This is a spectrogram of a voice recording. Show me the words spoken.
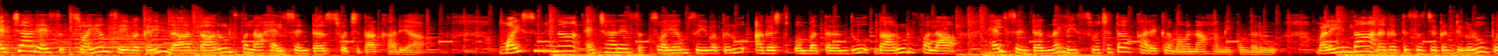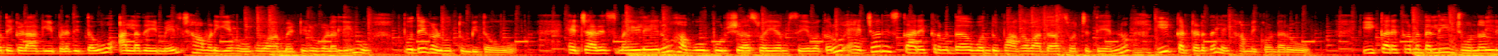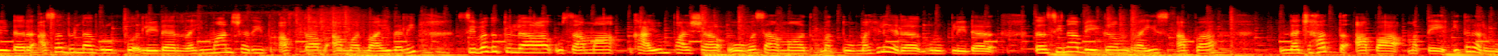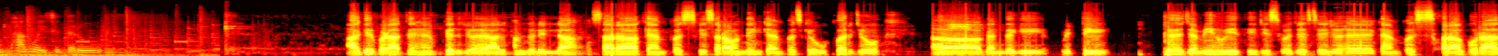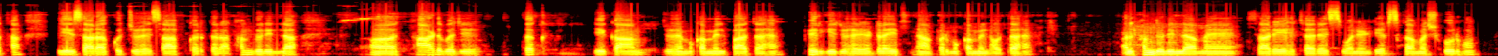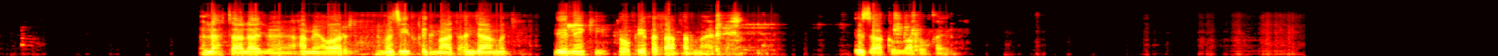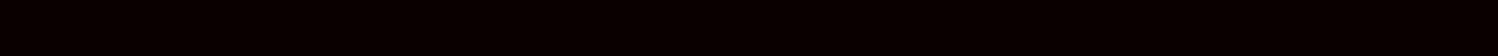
HRS ಸ್ವಯಂ ಸೇವಕರಿಂದ Darul ಫಲಾ health centre ಸ್ವಚ್ಛತಾ ಕಾರ್ಯ. ಮೈಸೂರಿನ ಎಚ್ಆರ್ಎಸ್ ಸ್ವಯಂ ಸೇವಕರು ಆಗಸ್ಟ್ ಒಂಬತ್ತರಂದು ದಾರುಲ್ ಫಲಾ ಹೆಲ್ತ್ ಸೆಂಟರ್ನಲ್ಲಿ ಸ್ವಚ್ಛತಾ ಕಾರ್ಯಕ್ರಮವನ್ನು ಹಮ್ಮಿಕೊಂಡರು. ಮಳೆಯಿಂದ ಅನಗತ್ಯ ಸಸ್ಯಗಂಟೆಗಳು ಪೊದೆಗಳಾಗಿ ಬೆಳೆದಿದ್ದವು. ಅಲ್ಲದೆ ಮೇಲ್ಛಾವಣಿಗೆ ಹೋಗುವ ಮೆಟ್ಟಿಲುಗಳಲ್ಲಿಯೂ ಪೊದೆಗಳು ತುಂಬಿದ್ದವು. ಎಚ್ಆರ್ಎಸ್ ಮಹಿಳೆಯರು ಹಾಗೂ ಪುರುಷ ಸ್ವಯಂ ಸೇವಕರು ಎಚ್ಆರ್ಎಸ್ ಕಾರ್ಯಕ್ರಮದ ಒಂದು ಭಾಗವಾದ ಸ್ವಚ್ಛತೆಯನ್ನು ಈ ಕಟ್ಟಡದಲ್ಲಿ ಹಮ್ಮಿಕೊಂಡರು. ಈ ಕಾರ್ಯಕ್ರಮದಲ್ಲಿ zonal leader Asadullah group leader Rahiman Sharif, Aftab Ahmed Wahid Ali Sibgatullah Usama, Khayum Pasha, Owais Ahmed ಮತ್ತು ಮಹಿಳೆಯರ ಗ್ರೂಪ್ ಲೀಡರ್ ತಹಸೀನಾ ಬೇಗಂ, ರೈಸ್ ಅಪ ನಜಹತ್ ಅಪ ಮತ್ತೆ ಇತರರು ಭಾಗವಹಿಸಿದ್ದರು. आगे बढ़ाते हैं। फिर जो है, अल्हम्दुलिल्लाह, सारा कैंपस के सराउंडिंग कैंपस के ऊपर जो गंदगी, मिट्टी جو ہے جمی ہوئی تھی، جس وجہ سے جو ہے کیمپس خراب ہو رہا تھا۔ یہ سارا کچھ جو ہے صاف کر کر الحمدللہ آٹھ بجے تک یہ کام جو ہے مکمل پاتا ہے۔ پھر یہ جو ہے ڈرائیو یہاں پر مکمل ہوتا ہے۔ الحمدللہ، میں سارے ایچ آر ایس والنٹیئرس کا مشکور ہوں۔ اللہ تعالیٰ جو ہے ہمیں اور مزید خدمات انجام دینے کی توفیق عطا فرمائے۔ جزاک اللہ خیر۔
